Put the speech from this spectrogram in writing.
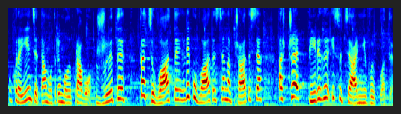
Українці там отримали право жити, працювати, лікуватися, навчатися, а ще пільги і соціальні виплати.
